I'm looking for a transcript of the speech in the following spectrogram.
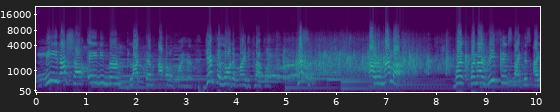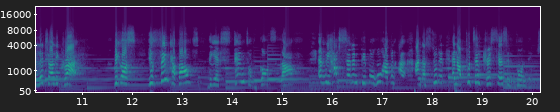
neither shall any man pluck them out of my hand. Give the Lord a mighty clap of Listen, I remember when, when I read things like this, I literally cry. Because you think about the extent of God's love And we have certain people who haven't uh, understood it and are putting Christians in bondage.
